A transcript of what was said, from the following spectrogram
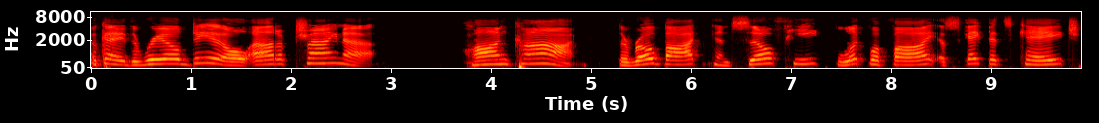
Okay, the real deal out of China, Hong Kong. The robot can self-heat, liquefy, escape its cage,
